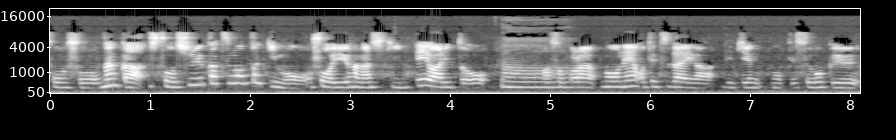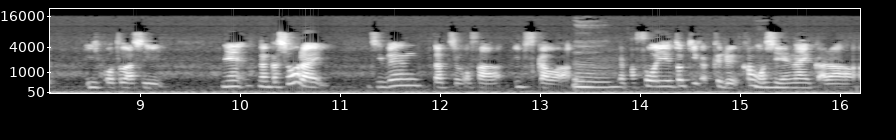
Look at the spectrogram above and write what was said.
そうそう。なんか、そう、就活の時もそういう話聞いて、割と、あまあ、あそこらのね、お手伝いができるのってすごくいいことだし、ね、なんか将来、自分たちもさ、いつかは、うん。やっぱそういう時が来るかもしれないから、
